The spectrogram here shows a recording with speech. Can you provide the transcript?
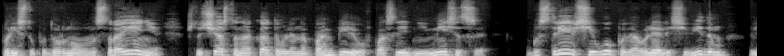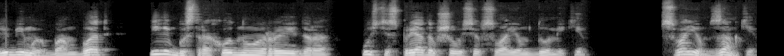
Приступы дурного настроения, что часто накатывали на Помпилио в последние месяцы, быстрее всего подавлялись видом любимых бомбат или быстроходного рейдера, пусть и спрятавшегося в своем домике. В своем замке.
